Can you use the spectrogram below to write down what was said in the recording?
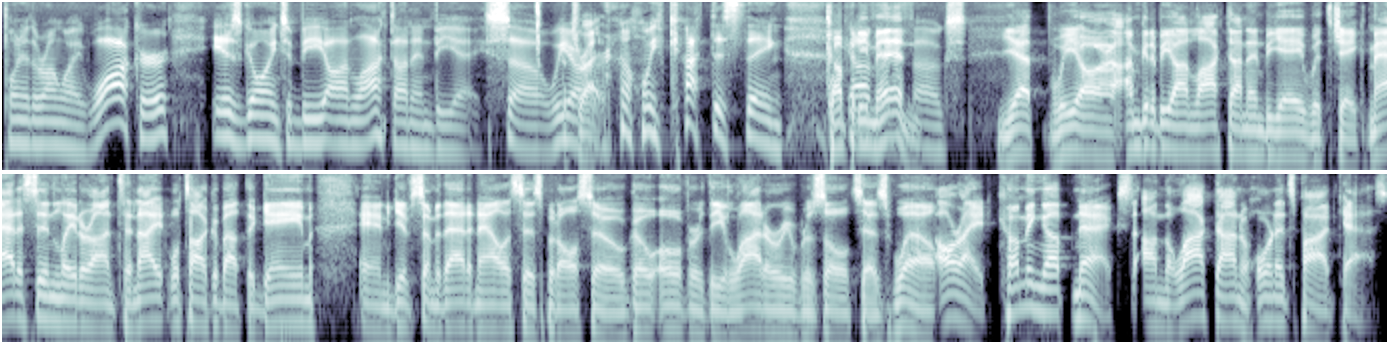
pointed the wrong way. Walker is going to be on Locked On NBA. So we That's are right. we've got this thing. Company men, folks. Yep, we are. I'm going to be on Locked On NBA with Jake Madison later on tonight. We'll talk about the game and give some of that analysis, but also go over the lottery results as well. All right, coming up next on the Locked On Hornets podcast.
